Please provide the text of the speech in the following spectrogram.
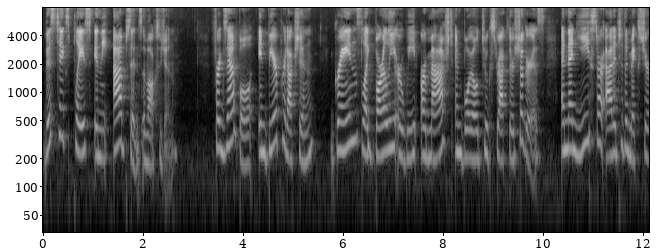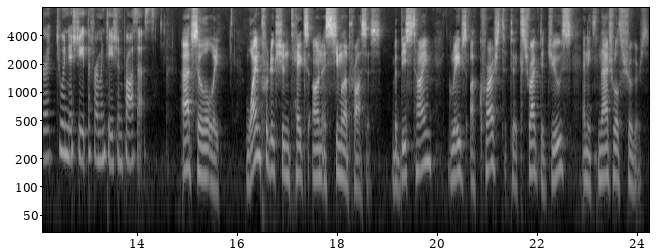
this takes place in the absence of oxygen. For example, in beer production, grains like barley or wheat are mashed and boiled to extract their sugars, and then yeast are added to the mixture to initiate the fermentation process. Absolutely. Wine production takes on a similar process, but this time grapes are crushed to extract the juice and its natural sugars.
